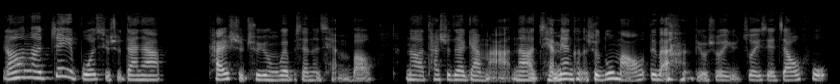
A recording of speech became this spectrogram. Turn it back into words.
然后呢，这一波其实大家开始去用 Web 三的钱包，那它是在干嘛？那前面可能是撸毛，对吧？比如说与做一些交互。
